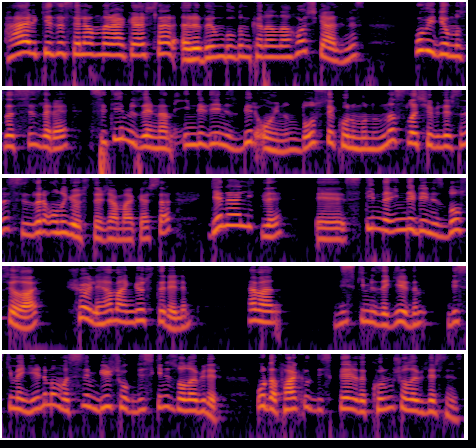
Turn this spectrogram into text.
Herkese selamlar arkadaşlar. Aradığım buldum kanalına hoş geldiniz. Bu videomuzda sizlere Steam üzerinden indirdiğiniz bir oyunun dosya konumunu nasıl açabilirsiniz sizlere onu göstereceğim arkadaşlar. Genellikle e, Steam'den indirdiğiniz dosyalar şöyle hemen gösterelim. Hemen diskimize girdim. Diskime girdim ama sizin birçok diskiniz olabilir. Burada farklı diskleri de kurmuş olabilirsiniz.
